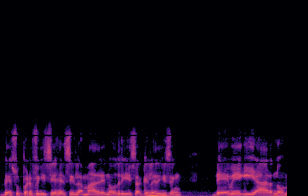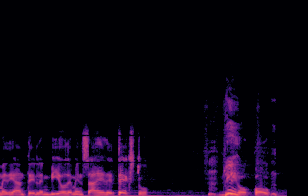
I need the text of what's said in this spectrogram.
de superficie, es decir, la madre nodriza que le dicen, debe guiarnos mediante el envío de mensajes de texto. Dijo Poe.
